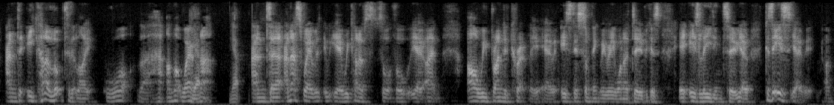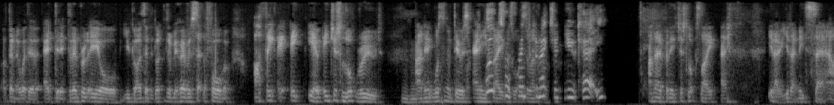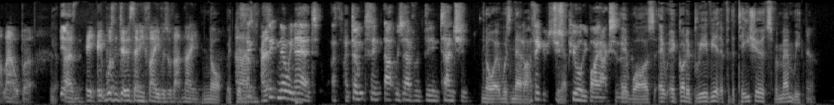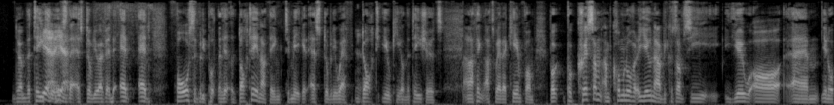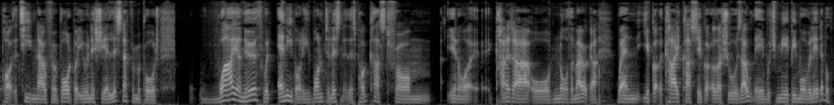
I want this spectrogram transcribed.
and he kind of looked at it like, "What the hell? I'm not wearing Yeah. that." yeah. and uh, and that's where it was, yeah we kind of sort of thought yeah I, are we branded correctly? You know, is this something we really want to do? Because it is leading to you know because it is you know I, I don't know whether Ed did it deliberately or you guys did it deliberately, whoever set the form I think it, it you know it just looked rude. And it wasn't going to do us any Well, favours a French whatsoever. Connection UK. I know but it just looks like uh, you know you don't need to say it out loud but Yeah. um, it, it wasn't doing us any favours with that name. No, it I didn't. Um, think, I think knowing Ed, I, I don't think that was ever the intention. no, it was never. I think it was just Yeah. purely by accident. It was. It, it got abbreviated for the t-shirts from memory. Yeah. Remember the t-shirts, Yeah, yeah. the SWF? And Ed, Ed forcibly put the little dot in, I think, to make it SWF dot UK on the t-shirts. And I think that's where they came from. But, but Chris, I'm, I'm coming over to you now because obviously you are, um, you know, part of the team now from abroad, but you were initially a listener from abroad. Why on earth would anybody want to listen to this podcast from you know, Canada or North America when you've got the Kivecast, you've got other shows out there which may be more relatable.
